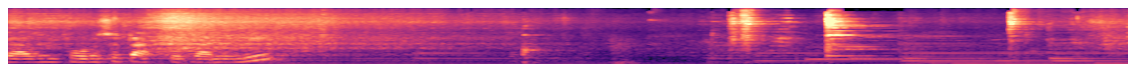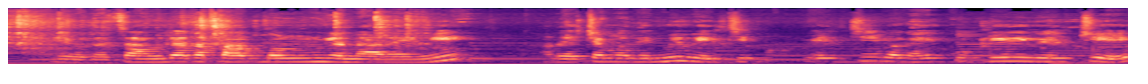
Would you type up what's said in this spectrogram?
बघा अजून थोडंसं टाकते पाणी मी हे बघा चांगलं आता पाक बनवून घेणार आहे मी. आता याच्यामध्ये मी वेलची वेलची बघा ही कुठलेली वेलची आहे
